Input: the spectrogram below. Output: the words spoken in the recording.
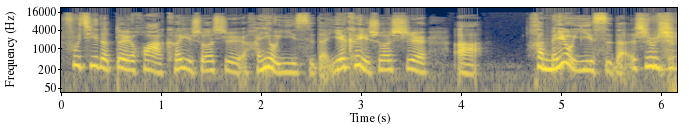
夫妻的对话可以说是很有意思的，也可以说是啊很没有意思的，是不是？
